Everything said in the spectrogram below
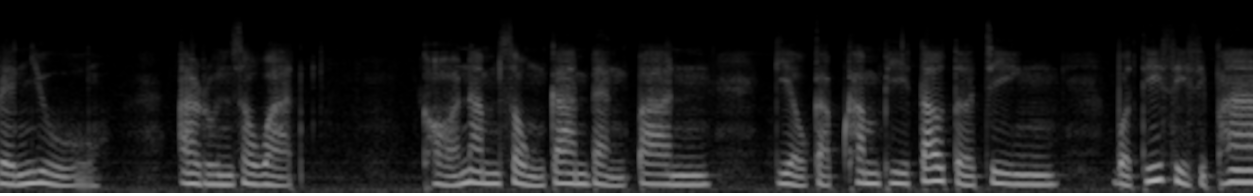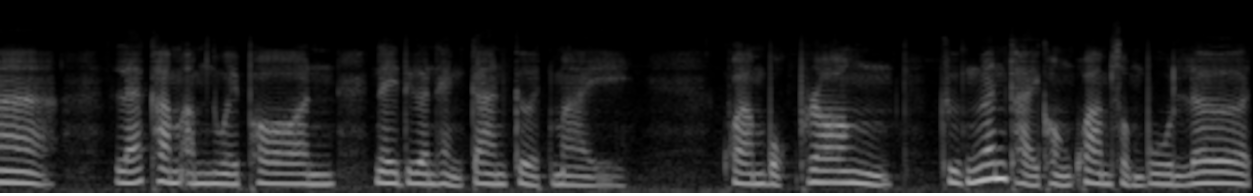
เร้นอยู่ อรุณสวัสดิ์ ขอนำส่งการแบ่งปัน เกี่ยวกับคำพีเต้าเต๋อจริง บทที่ 45 และคำอำนวยพรในเดือนแห่งการเกิดใหม่ ความบกพร่องคือเงื่อนไขของความสมบูรณ์เลิศ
